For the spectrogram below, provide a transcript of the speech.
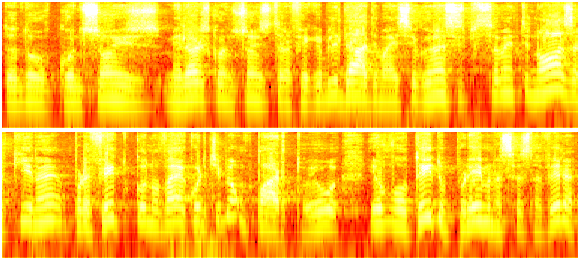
dando condições, melhores condições de trafegabilidade, mais segurança, especialmente nós aqui, né? O prefeito, quando vai a Curitiba, é um parto. Eu, eu voltei do prêmio na sexta-feira,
